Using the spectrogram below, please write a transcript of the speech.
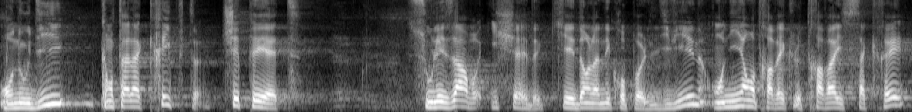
On nous dit, quant à la crypte Tchépéet, sous les arbres Ished, qui est dans la nécropole divine, on y entre avec le travail sacré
